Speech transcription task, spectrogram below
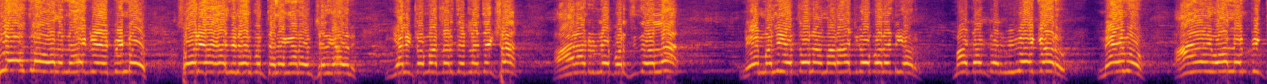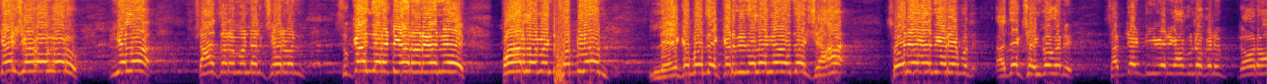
ఈ హౌస్లో వాళ్ళ నాయకుడు చెప్పిండు సోనియా గాంధీ లేకపోతే తెలంగాణ వచ్చేది కాదు ఇవాళ ఇట్లా మాట్లాడితే ఎట్లా అధ్యక్ష? ఆనాడు ఉండే పరిస్థితి వల్ల మేము మళ్ళీ చెప్తున్నాం మా రాజగోపాల్ రెడ్డి గారు మా డాక్టర్ వివేక్ గారు మేము ఆయన వాళ్ళ ఎంపీ కేశవరావు గారు ఇలా శాసన మండలి చైర్మన్ సుఖాంజర్ రెడ్డి గారు కానీ పార్లమెంట్ సభ్యులం. లేకపోతే ఎక్కడిది తెలంగాణ అధ్యక్ష? సోనియా గాంధీ గారు లేకపోతే అధ్యక్ష ఇంకొకటి సబ్జెక్ట్ ఈ కాకుండా ఒకటి గౌరవ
